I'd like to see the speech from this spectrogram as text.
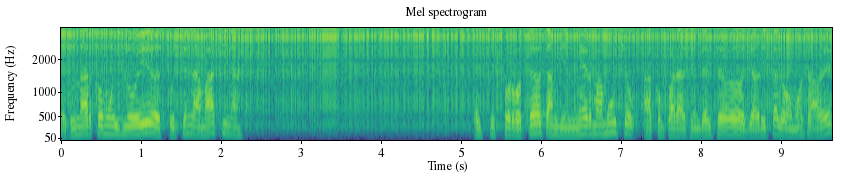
Es un arco muy fluido, escuchen la máquina. El chisporroteo también merma mucho a comparación del CO2, ya ahorita lo vamos a ver.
